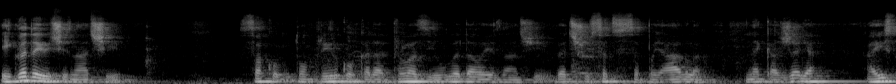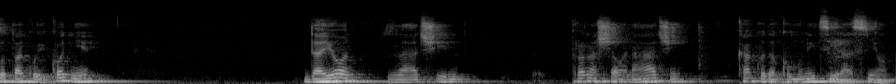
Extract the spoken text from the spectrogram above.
I gledajući, znači, svakom tom priliku kada je prolazio, ugledao je, znači, već u srcu se pojavila neka želja, a isto tako i kod nje, da je on, znači, pronašao način kako da komunicira s njom.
